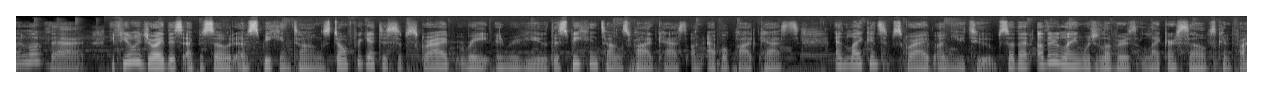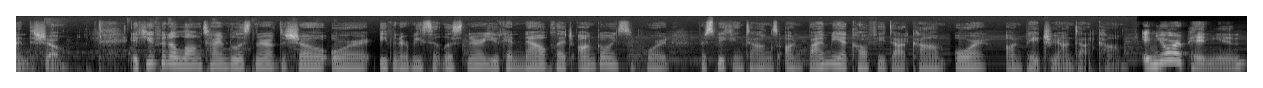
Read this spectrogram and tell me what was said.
I love that. If you enjoyed this episode of Speaking Tongues, don't forget to subscribe, rate, and review the Speaking Tongues podcast on Apple Podcasts and like and subscribe on YouTube so that other language lovers like ourselves can find the show. If you've been a long-time listener of the show or even a recent listener, you can now pledge ongoing support for Speaking Tongues on buymeacoffee.com or on patreon.com. In your opinion,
